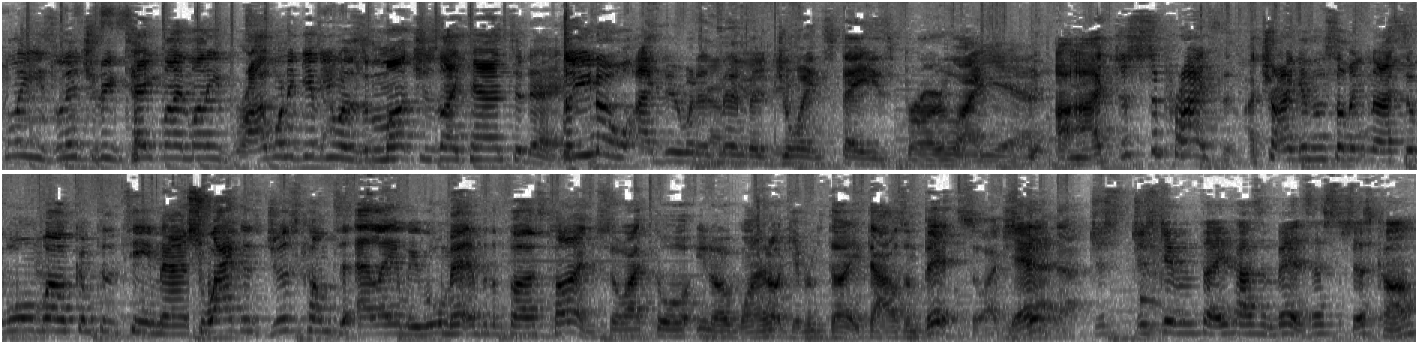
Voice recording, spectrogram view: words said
Please, literally take my money, bro. I wanna give you as much as I can today. So you know what I do when a member joins FaZe, bro. Like, Yeah. I, I just surprise them. I try and give them something nice. A warm welcome to the team, man. Swagg has just come to LA and we've all met him for the first time. So I thought, you know, why not give him 30,000 bits? So I just did that. just just give him 30,000 bits. That's that's calm.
